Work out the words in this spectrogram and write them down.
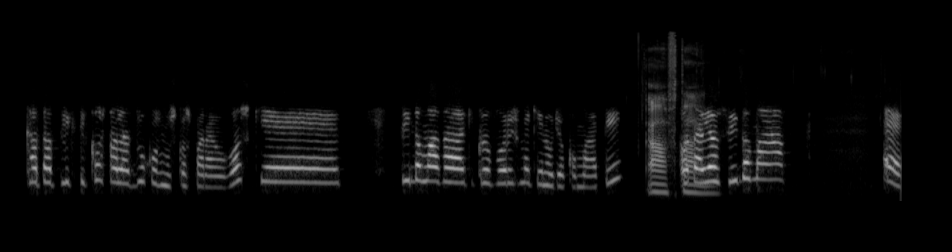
καταπληκτικός ταλαντούχος μουσικός παραγωγός και σύντομα θα κυκλοφορήσουμε καινούριο κομμάτι. Αυτά. Όταν λέω σύντομα, ε,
